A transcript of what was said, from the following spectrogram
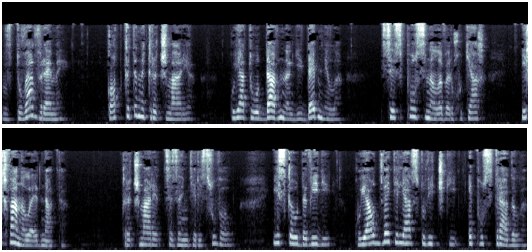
В това време котката на кръчмаря, която отдавна ги дебнела, се спуснала върху тях и хванала едната. Кръчмарят се заинтересувал, искал да види, коя от двете лястовички е пострадала.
